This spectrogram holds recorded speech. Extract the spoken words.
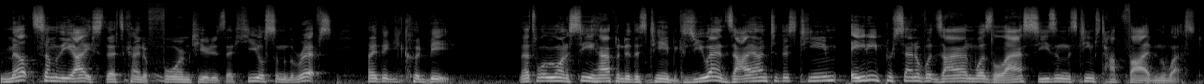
melt some of the ice that's kind of formed here? Does that heal some of the rifts? I think it could be. That's what we want to see happen to this team because you add Zion to this team, 80% of what Zion was last season, this team's top five in the West.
